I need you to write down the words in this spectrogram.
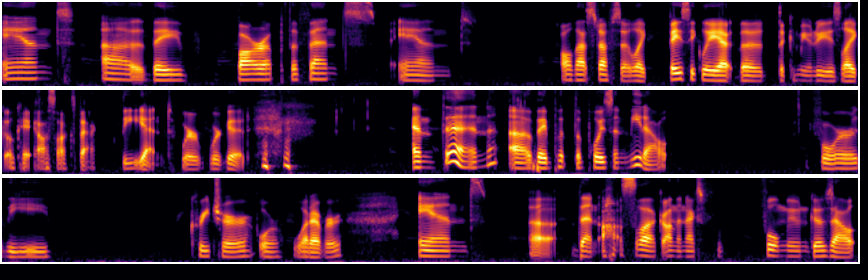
And uh they bar up the fence and all that stuff so like basically uh, the the community is like okay Aslak's back. The end. We're we're good. And then uh, they put the poison meat out for the creature or whatever and uh, then Aslak on the next f- full moon goes out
